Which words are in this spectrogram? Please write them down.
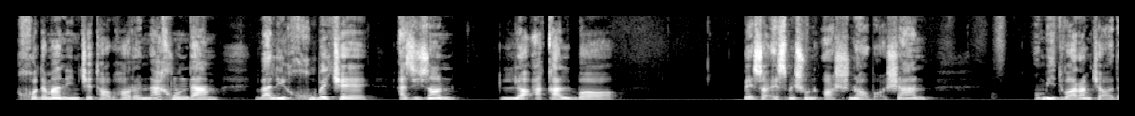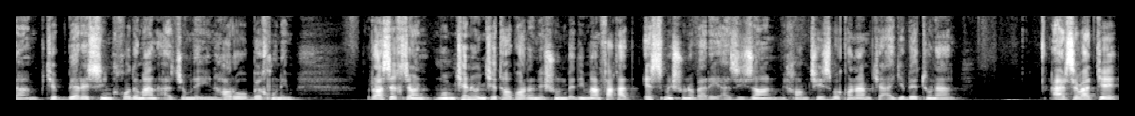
خود من این کتاب ها رو نخوندم ولی خوبه که عزیزان لاعقل با به اسمشون آشنا باشن. امیدوارم که آدم که برسیم خود من از جمله اینها رو بخونیم. راسخ جان ممکنه اون کتاب ها رو نشون بدیم من فقط اسمشون رو برای عزیزان می‌خوام چیز بکنم که اگه بتونن. عرض که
